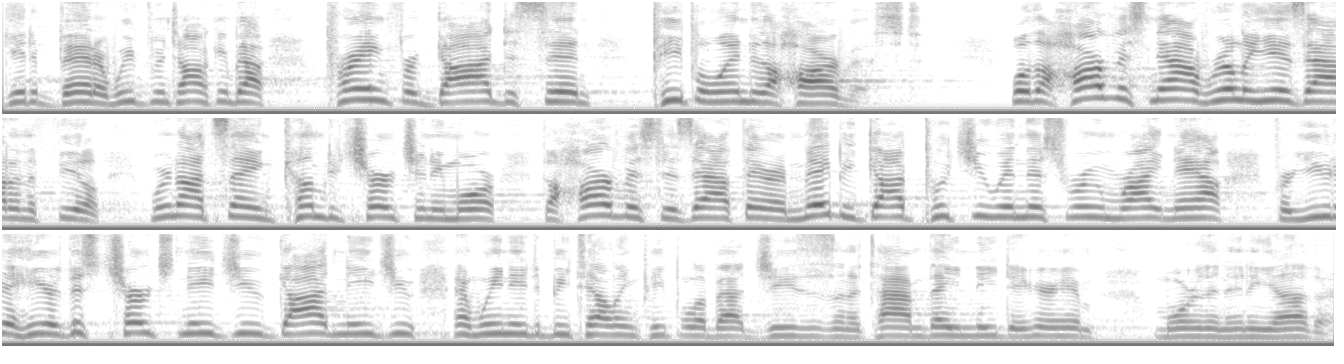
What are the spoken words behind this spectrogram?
get it better. We've been talking about praying for God to send people into the harvest. Well, the harvest now really is out in the field. We're not saying come to church anymore. The harvest is out there, and maybe God put you in this room right now for you to hear this church needs you, God needs you, and we need to be telling people about Jesus in a time they need to hear him more than any other.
